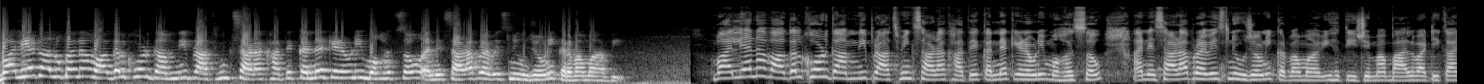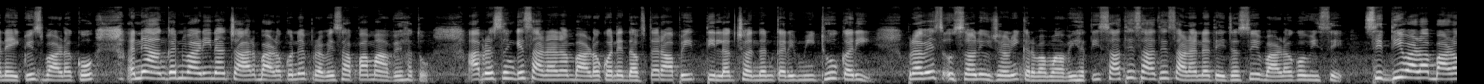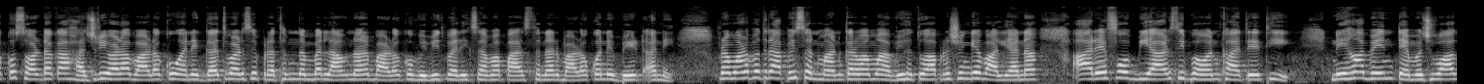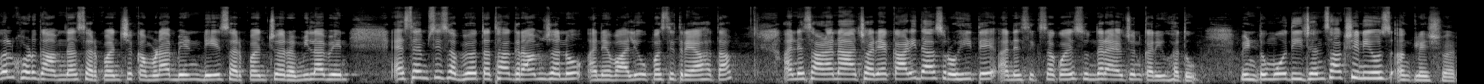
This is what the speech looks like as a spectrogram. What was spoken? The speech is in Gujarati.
વાલિયા તાલુકાના વાગલખોડ ગામની પ્રાથમિક શાળા ખાતે કન્યા કેળવણી મહોત્સવ અને શાળા પ્રવેશની ઉજવણી કરવામાં આવી. વાલિયાના વાગલખોડ ગામની પ્રાથમિક શાળા ખાતે કન્યા કેળવણી મહોત્સવ અને શાળા પ્રવેશની ઉજવણી કરવામાં આવી હતી, જેમાં બાલવાટિકાના એકવીસ બાળકો અને આંગણવાડીના ચાર બાળકોને પ્રવેશ આપવામાં આવ્યો હતો. આ પ્રસંગે શાળાના બાળકોને દફતર આપી તિલક ચંદન કરી મીઠું કરી પ્રવેશ ઉત્સવની ઉજવણી કરવામાં આવી હતી. સાથે સાથે શાળાના તેજસ્વી બાળકો વિશે સિદ્ધિવાળા બાળકો, સો ટકા હાજરીવાળા બાળકો અને ગત વર્ષે પ્રથમ નંબર લાવનાર બાળકો વિવિધ પરીક્ષામાં પાસ થનાર બાળકોને ભેટ અને પ્રમાણપત્ર આપી સન્માન કરવામાં આવ્યું હતું. આ પ્રસંગે વાલિયાના આરએફઓ બીઆરસી ભવન ખાતેથી નેહાબેન તેમજ વાગલખોડ ગામના સરપંચ કમળાબેન, ડે સરપંચ રમીલાબેન, એસએમસી સભ્યો તથા ગ્રામજનો અને વાલીઓ ઉપસ્થિત રહ્યા હતા અને શાળાના આચાર્ય કાળીદાસ રોહિતે અને શિક્ષકોએ સુંદર આયોજન કર્યું હતું. પિન્ટુ મોદી, જનસાક્ષી ન્યૂઝ અંકલેશ્વર.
